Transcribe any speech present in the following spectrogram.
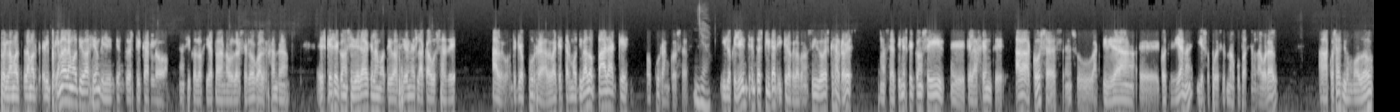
Pues el problema de la motivación, que yo intento explicarlo en psicología para no volverse loco, Alejandra, es que se considera que la motivación es la causa de algo, de que ocurra algo. Hay que estar motivado para que ocurran cosas. Y lo que yo intento explicar, y creo que lo consigo, es que es al revés. O sea, tienes que conseguir eh, que la gente haga cosas en su actividad eh, cotidiana, y eso puede ser una ocupación laboral, haga cosas de un modo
